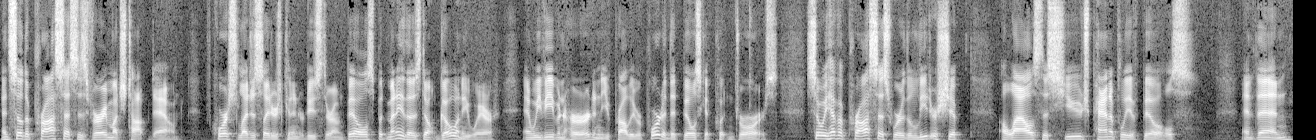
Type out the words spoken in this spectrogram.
And so the process is very much top down. Of course, legislators can introduce their own bills, but many of those don't go anywhere. And we've even heard, and you've probably reported, that bills get put in drawers. So we have a process where the leadership allows this huge panoply of bills, and then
